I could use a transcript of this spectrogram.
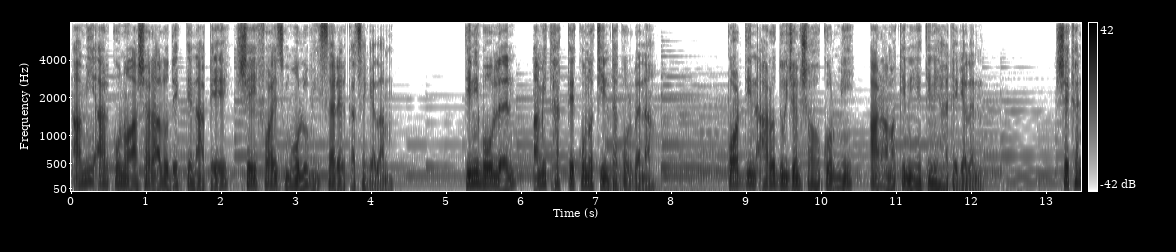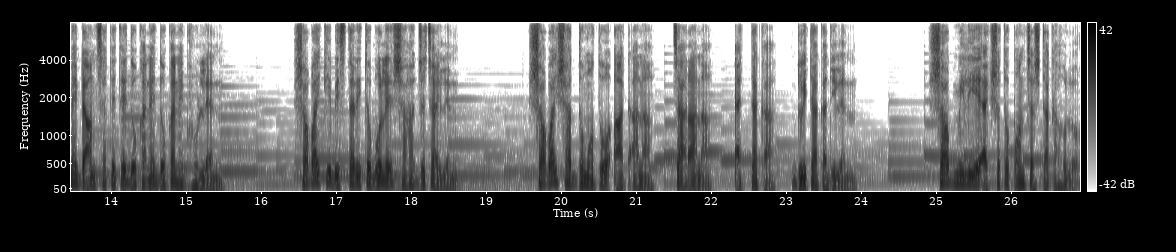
আমি আর কোনো আশার আলো দেখতে না পেয়ে সেই ফয়েজ মৌলভী স্যারের কাছে গেলাম। তিনি বললেন, আমি থাকতে কোনো চিন্তা করবে না। পরদিন আরও দুইজন সহকর্মী আর আমাকে নিয়ে তিনি হাঁটে গেলেন। সেখানে গামছা পেতে দোকানে দোকানে ঘুরলেন। সবাইকে বিস্তারিত বলে সাহায্য চাইলেন। সবাই সাধ্যমতো আট আনা, চার আনা, এক টাকা, দুই টাকা দিলেন। সব মিলিয়ে একশত পঞ্চাশ টাকা হল।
